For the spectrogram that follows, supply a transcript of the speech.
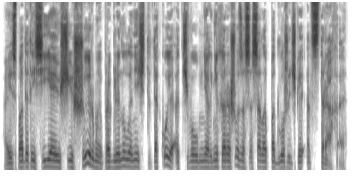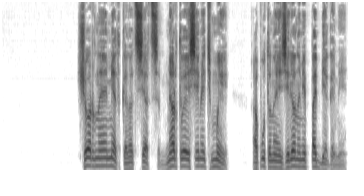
а из-под этой сияющей ширмы проглянуло нечто такое, от чего у меня нехорошо засосало под ложечкой от страха. Черная метка над сердцем, мертвое семя тьмы, опутанное зелеными побегами.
